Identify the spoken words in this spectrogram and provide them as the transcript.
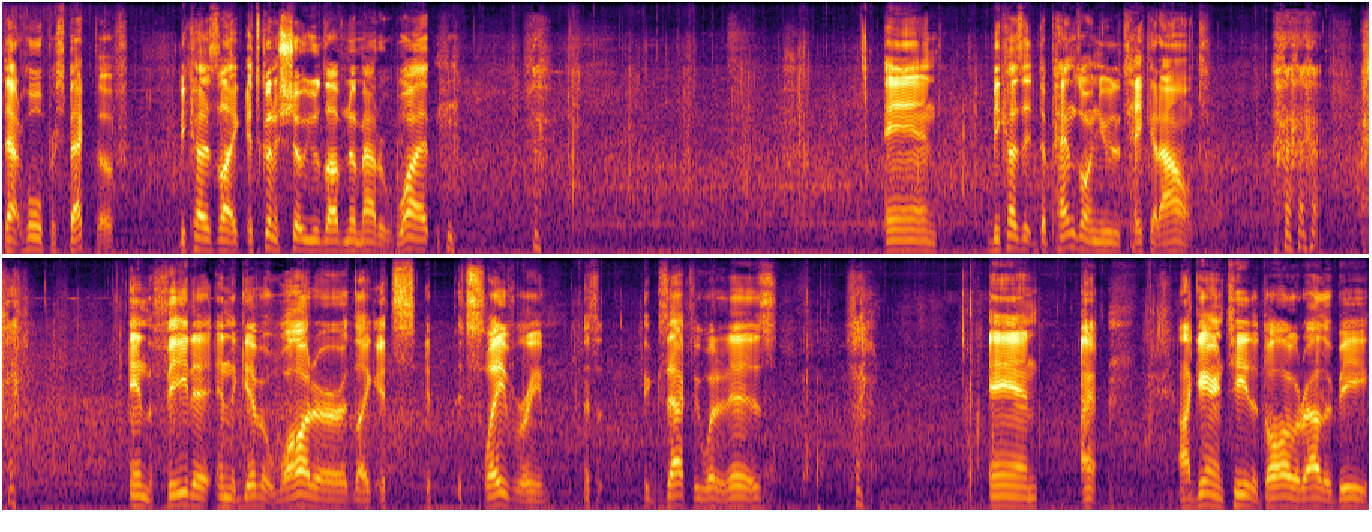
that whole perspective because like it's gonna show you love no matter what. And because it depends on you to take it out and to feed it and to give it water like it's it, it's slavery. It's exactly what it is. And i i guarantee the dog would rather be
